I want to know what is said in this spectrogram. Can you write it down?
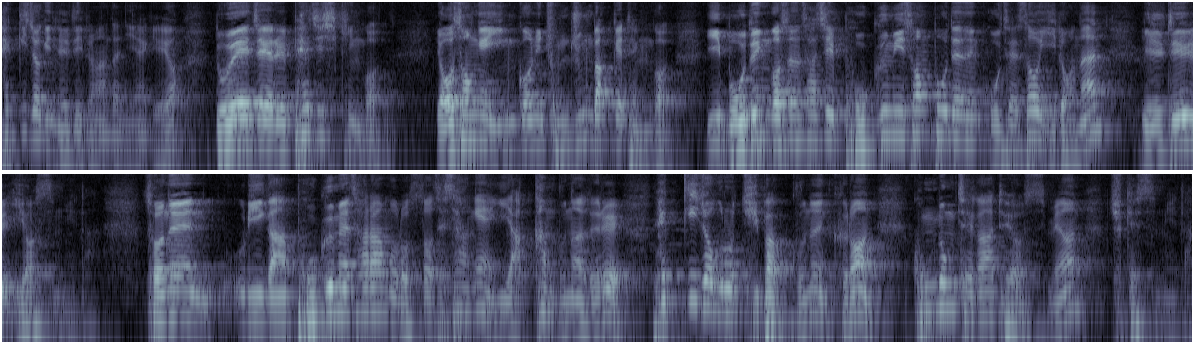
획기적인 일들이 일어난다는 이야기예요. 노예제를 폐지시킨 것, 여성의 인권이 존중받게 된 것, 이 모든 것은 사실 복음이 선포되는 곳에서 일어난 일들이었습니다. 저는 우리가 복음의 사람으로서 세상의 이 악한 문화들을 획기적으로 뒤바꾸는 그런 공동체가 되었으면 좋겠습니다.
